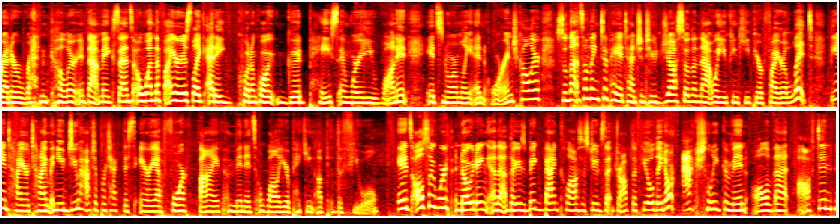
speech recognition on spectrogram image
redder red color, if that makes sense. Oh, when the fire is like at a quote unquote good pace and where you want it, it's normally an orange color. So that's something to pay attention to just so then that way you can keep your fire lit the entire time. And you do have to protect this area for five minutes while you're picking up the fuel. It's also worth noting that those big bad Colossus dudes that drop the fuel, they don't actually come in all that often.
